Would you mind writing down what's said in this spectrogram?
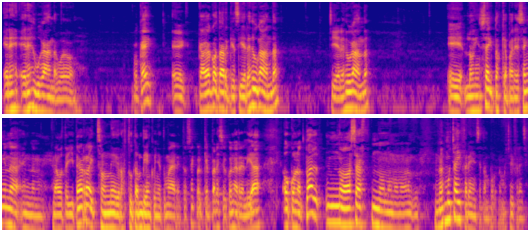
Eres, eres de Uganda, weón. ¿Ok? Eh, cabe acotar que si eres de Uganda, si eres de Uganda, eh, los insectos que aparecen en la, botellita de Raid son negros, tú también, coño, tu madre. Entonces, cualquier parecido con la realidad o con lo actual, no, no, no, no, no, no es mucha diferencia tampoco, no mucha diferencia.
